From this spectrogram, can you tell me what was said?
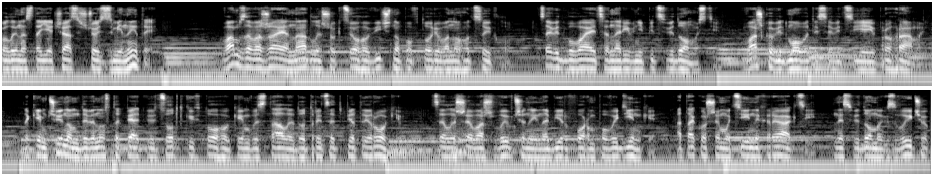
коли настає час щось змінити, вам заважає надлишок цього вічно повторюваного циклу. Це відбувається на рівні підсвідомості. Важко відмовитися від цієї програми. Таким чином, 95% того, ким ви стали до 35 років, це лише ваш вивчений набір форм поведінки, а також емоційних реакцій, несвідомих звичок,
